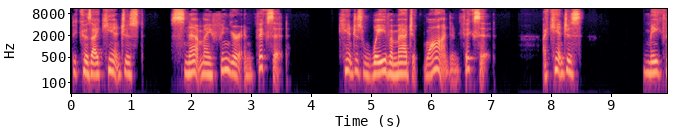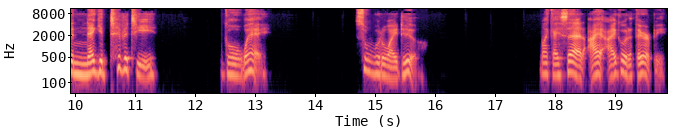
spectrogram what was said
Because I can't just snap my finger and fix it. Can't just wave a magic wand and fix it. I can't just make the negativity go away. So what do I do? Like I said, I I go to therapy.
